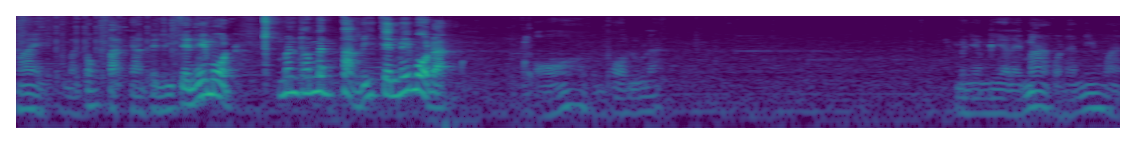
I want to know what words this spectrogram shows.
ไม่ มันต้องตัดงานเป็นรีเจนให้หมด มันทำมันตัดรีเจนไม่หมดอะ อ๋อ ผมพอรู้แล้ว มันยังมีอะไรมากกว่านั้นนี่หว่า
